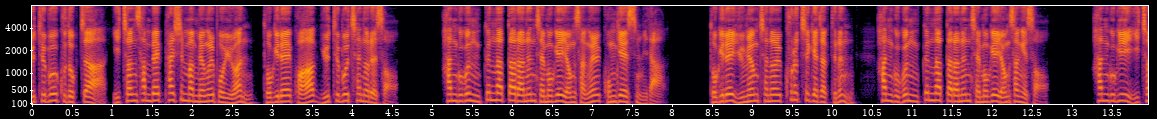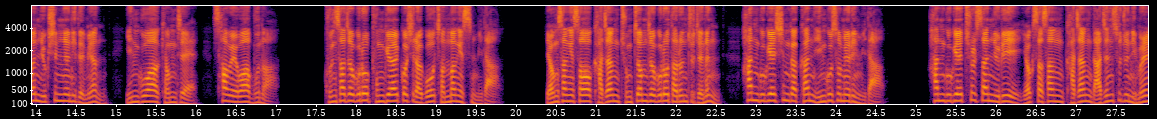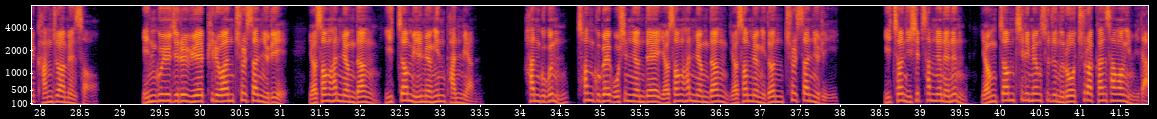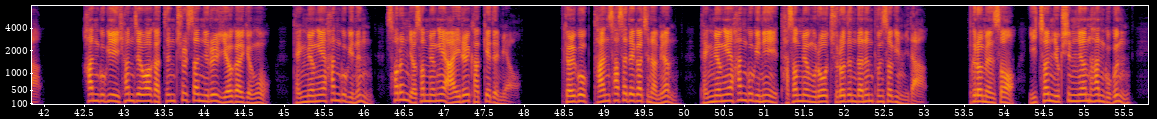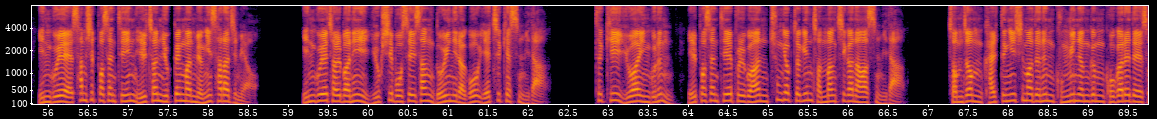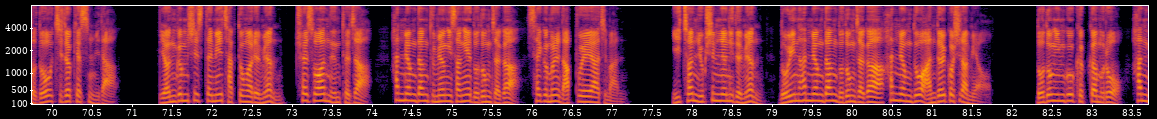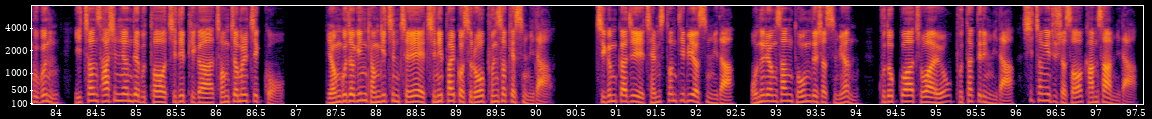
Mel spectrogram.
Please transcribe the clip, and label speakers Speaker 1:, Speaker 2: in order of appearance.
Speaker 1: 유튜브 구독자 2380만 명을 보유한 독일의 과학 유튜브 채널에서 한국은 끝났다라는 제목의 영상을 공개했습니다. 독일의 유명 채널 쿠르츠 게작트는 한국은 끝났다라는 제목의 영상에서 한국이 2060년이 되면 인구와 경제, 사회와 문화, 군사적으로 붕괴할 것이라고 전망했습니다. 영상에서 가장 중점적으로 다룬 주제는 한국의 심각한 인구 소멸입니다. 한국의 출산율이 역사상 가장 낮은 수준임을 강조하면서 인구 유지를 위해 필요한 출산율이 여성 1명당 2.1명인 반면 한국은 1950년대 여성 1명당 6명이던 출산율이 2023년에는 0.72명 수준으로 추락한 상황입니다. 한국이 현재와 같은 출산율을 이어갈 경우 100명의 한국인은 36명의 아이를 갖게 되며 결국 단 4세대가 지나면 100명의 한국인이 5명으로 줄어든다는 분석입니다. 그러면서 2060년 한국은 인구의 30%인 1,600만 명이 사라지며 인구의 절반이 65세 이상 노인이라고 예측했습니다. 특히 유아 인구는 1%에 불과한 충격적인 전망치가 나왔습니다. 점점 갈등이 심화되는 국민연금 고갈에 대해서도 지적했습니다. 연금 시스템이 작동하려면 최소한 은퇴자 1명당 2명 이상의 노동자가 세금을 납부해야 하지만 2060년이 되면 노인 1명당 노동자가 1명도 안 될 것이라며 노동인구 급감으로 한국은 2040년대부터 GDP가 정점을 찍고 영구적인 경기 침체에 진입할 것으로 분석했습니다. 지금까지 잼스톤TV였습니다. 오늘 영상 도움되셨으면 구독과 좋아요 부탁드립니다. 시청해주셔서 감사합니다.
